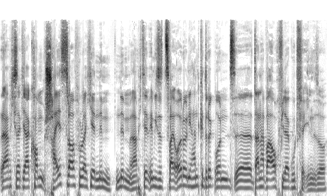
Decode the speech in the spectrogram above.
da habe ich gesagt, ja komm, scheiß drauf, Bruder, hier, nimm, nimm. Dann habe ich dem irgendwie so zwei Euro in die Hand gedrückt und äh, dann war auch wieder gut für ihn. So.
